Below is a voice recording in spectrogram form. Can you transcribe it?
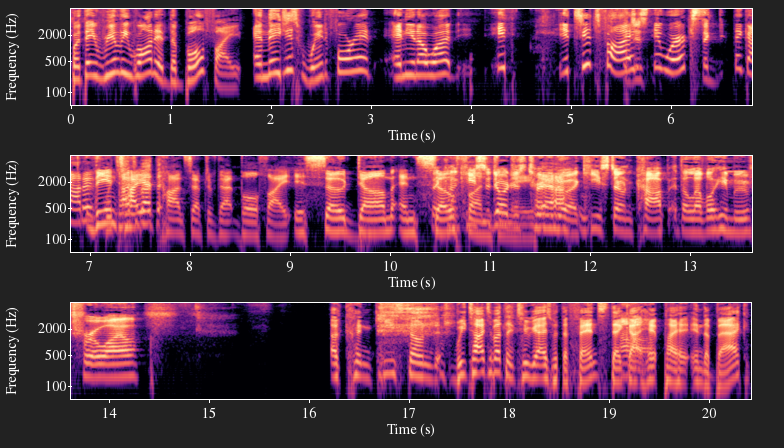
But they really wanted the bullfight and they just went for it and you know what? It it's it's fine It it, works the- they got it the talked entire the- concept of that bullfight is so dumb and the so fun. conquistador just turned Yeah. into a Keystone cop at the level he moved for a while. a conquistone. we talked about the two guys with the fence that got Uh-huh. hit by in the back.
